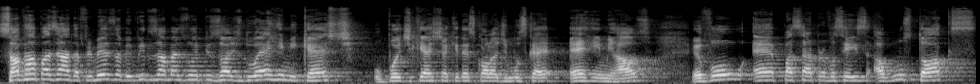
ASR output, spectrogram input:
Salve rapaziada, firmeza? Bem-vindos a mais um episódio do RMcast, o podcast aqui da Escola de Música RM House. Eu vou é, passar para vocês alguns toques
